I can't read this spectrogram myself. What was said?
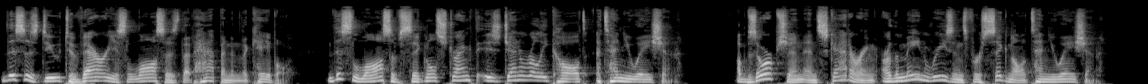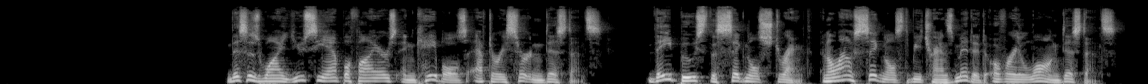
This is due to various losses that happen in the cable. This loss of signal strength is generally called attenuation. Absorption and scattering are the main reasons for signal attenuation. This is why you see amplifiers and cables after a certain distance. They boost the signal strength and allow signals to be transmitted over a long distance.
